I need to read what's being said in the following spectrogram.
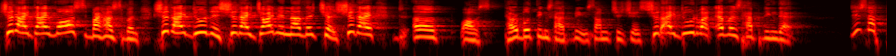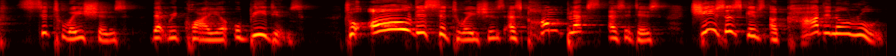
Should I divorce my husband? Should I do this? Should I join another church? Should I, uh, wow, terrible things happening in some churches. Should I do whatever is happening there? These are situations that require obedience. To all these situations, as complex as it is, Jesus gives a cardinal rule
